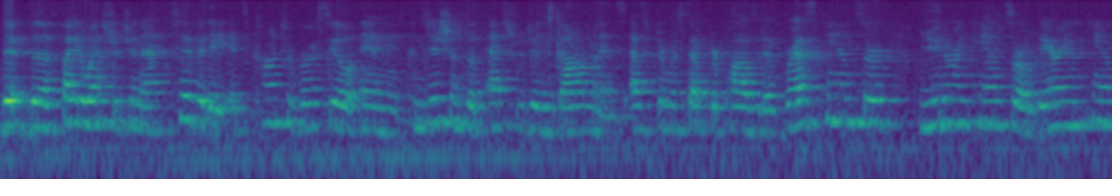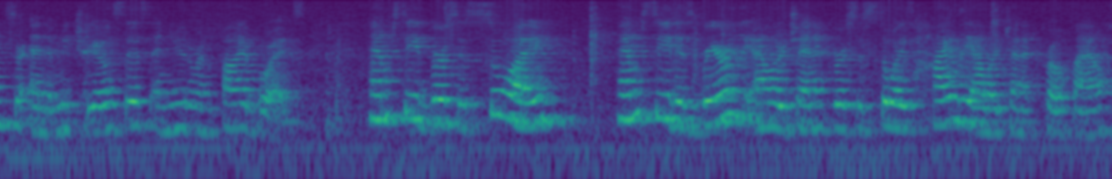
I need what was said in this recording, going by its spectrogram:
The, the phytoestrogen activity, it's controversial in conditions of estrogen dominance, estrogen receptor positive breast cancer, uterine cancer, ovarian cancer, endometriosis, and uterine fibroids. Hemp seed versus soy, Hemp seed is rarely allergenic versus soy's highly allergenic profile.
